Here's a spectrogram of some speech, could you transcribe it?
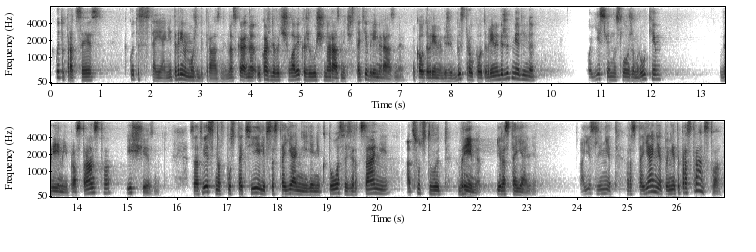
какой-то процесс, какое-то состояние. Это время может быть разное. У каждого человека, живущего на разной частоте, время разное. У кого-то время бежит быстро, у кого-то время бежит медленно. Если мы сложим руки, время и пространство исчезнут. Соответственно, в пустоте или в состоянии «я никто», созерцании отсутствует время и расстояние. А если нет расстояния, то нет и пространства.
